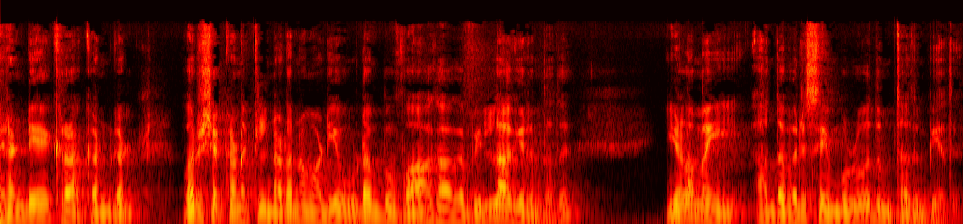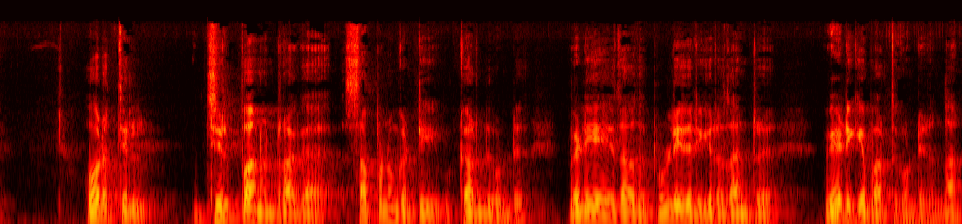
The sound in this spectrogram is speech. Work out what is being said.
இரண்டு ஏக்கரா கண்கள் வருஷக்கணக்கில் நடனமாடிய உடம்பு வாகாக வில்லாக இருந்தது இளமை அந்த வரிசை முழுவதும் ததும்பியது. ஓரத்தில் ஜில்பா நன்றாக சப்பனம் கட்டி உட்கார்ந்து கொண்டு வெளியே ஏதாவது புள்ளி தெரிகிறதா என்று வேடிக்கை பார்த்து கொண்டிருந்தான்.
